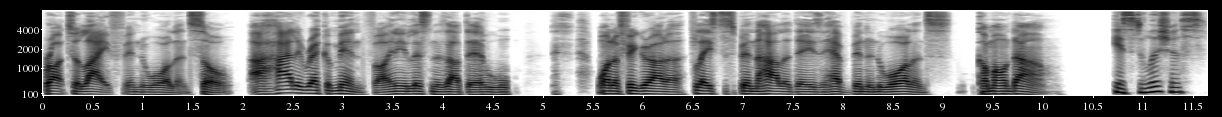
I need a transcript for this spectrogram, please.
brought to life in New Orleans. So I highly recommend for any listeners out there who want to figure out a place to spend the holidays and have been to New Orleans, come on down. It's delicious.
